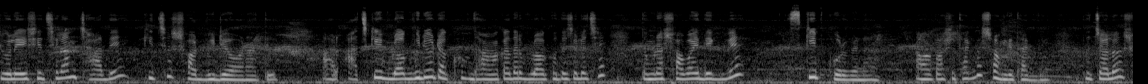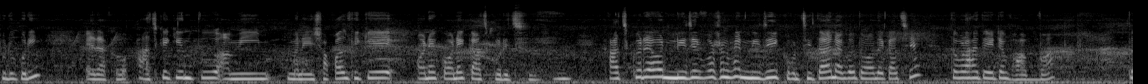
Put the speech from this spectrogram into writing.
চলে এসেছিলাম ছাদে কিছু শর্ট ভিডিও বানাতে। আর আজকের ব্লগ ভিডিওটা খুব ধামাকাদার ব্লগ হতে চলেছে। তোমরা সবাই দেখবে স্কিপ করবে না। আমার পাশে থাকবে, সঙ্গে থাকবে। তো চলো শুরু করি। এ দেখো, আজকে কিন্তু আমি মানে সকাল থেকে অনেক অনেক কাজ করেছি। কাজ করে আবার নিজের প্রশংসা নিজেই করছি, তাই না গো তোমাদের কাছে? তোমরা হয়তো এটা ভাববা। তো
